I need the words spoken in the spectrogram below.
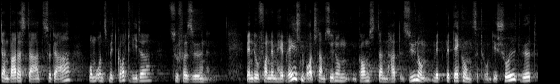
dann war das dazu da, um uns mit Gott wieder zu versöhnen. Wenn du von dem hebräischen Wortstamm Sühnung kommst, dann hat Sühnung mit Bedeckung zu tun. Die Schuld wird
